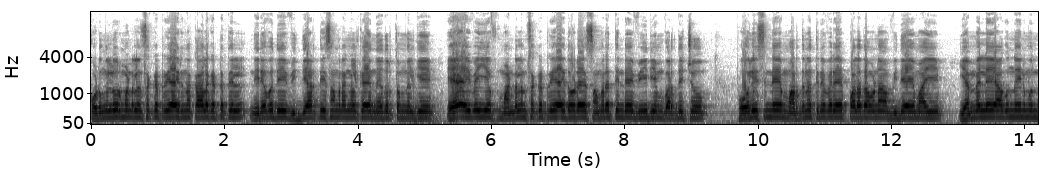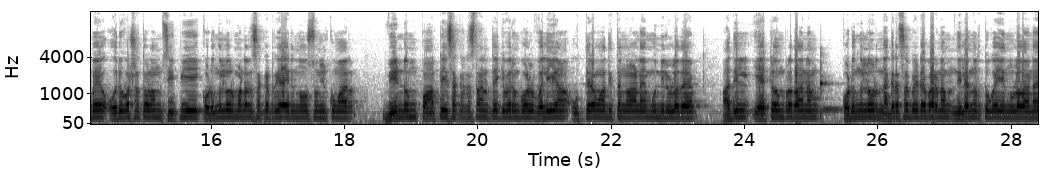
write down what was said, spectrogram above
കൊടുങ്ങല്ലൂർ മണ്ഡലം സെക്രട്ടറി ആയിരുന്ന കാലഘട്ടത്തിൽ നിരവധി വിദ്യാർത്ഥി സമരങ്ങൾക്ക് നേതൃത്വം നൽകി. എ ഐ വൈ എഫ് മണ്ഡലം സെക്രട്ടറി ആയതോടെ സമരത്തിന്റെ വീര്യം വർദ്ധിച്ചു. പോലീസിന്റെ മർദ്ദനത്തിന് വരെ പലതവണ വിധേയമായി എം എൽ എ ആകുന്നതിന് മുൻപ് ഒരു വർഷത്തോളം സി പി ഐ കൊടുങ്ങല്ലൂർ മണ്ഡലം സെക്രട്ടറി ആയിരുന്നു സുനിൽകുമാർ. വീണ്ടും പാർട്ടി സെക്രട്ടറി സ്ഥാനത്തേക്ക് വരുമ്പോൾ വലിയ ഉത്തരവാദിത്തങ്ങളാണ് മുന്നിലുള്ളത്. അതിൽ ഏറ്റവും പ്രധാനം കൊടുങ്ങല്ലൂർ നഗരസഭയുടെ ഭരണം നിലനിർത്തുക എന്നുള്ളതാണ്.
